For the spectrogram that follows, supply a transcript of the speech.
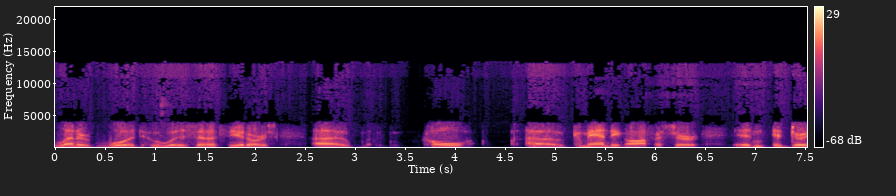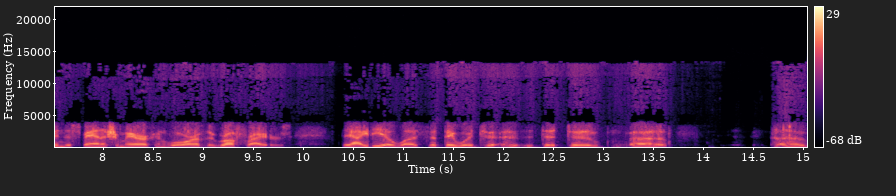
Leonard Wood, who was uh, Theodore's uh, co uh, commanding officer in, in, during the Spanish American War of the Rough Riders. The idea was that they would uh, that uh, uh,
